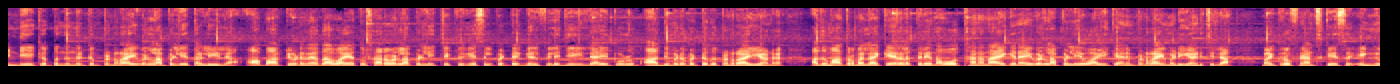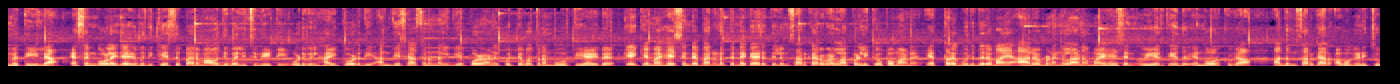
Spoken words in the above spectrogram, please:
എൻ ഡി എക്കൊപ്പം നിന്നിട്ടും പിണറായി വെള്ളാപ്പള്ളിയെ തള്ളിയില്ല. ആ പാർട്ടിയുടെ നേതാവായ തുഷാർ വെള്ളാപ്പള്ളി ചെക്ക് കേസിൽപ്പെട്ട് ഗൾഫിലെ ജയിലിലായപ്പോഴും ആദ്യം ഇടപെട്ടത് പിണറായിയാണ്. അതുമാത്രമല്ല കേരളത്തിലെ നവോത്ഥാന നായകനായി വെള്ളാപ്പള്ളിയെ വാഴിക്കാനും പിണറായി മടി കാണിച്ചില്ല. മൈക്രോ ഫിനാൻസ് കേസ് എങ്ങും എത്തിയില്ല. എസ് എൻ കോളേജ് അഴിമതി കേസ് പരമാവധി വലിച്ചു നീട്ടി. ഒടുവിൽ ഹൈക്കോടതി അന്ത്യശാസനം നൽകിയപ്പോഴാണ് കുറ്റപത്രം പൂർത്തിയായത്. കെ. കെ. മഹേഷിന്റെ മരണത്തിന്റെ കാര്യത്തിലും സർക്കാർ വെള്ളാപ്പള്ളിക്കൊപ്പമാണ്. എത്ര ഗുരുതരമായ ആരോപണങ്ങളാണ് മഹേശൻ ഉയർത്തിയത് എന്ന് ഓർക്കുക അതും സർക്കാർ അവഗണിച്ചു.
